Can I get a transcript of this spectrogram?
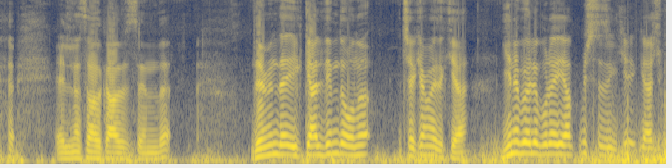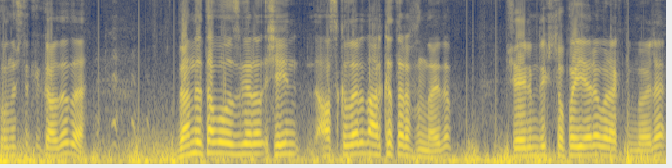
Eline sağlık abi senin de. Demin de ilk geldiğimde onu çekemedik ya. Yine böyle buraya yatmış sizinki. Gerçi konuştuk yukarıda da. Ben de tabi ızgara şeyin askıların arka tarafındaydım. Şu elimdeki sopayı yere bıraktım böyle.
